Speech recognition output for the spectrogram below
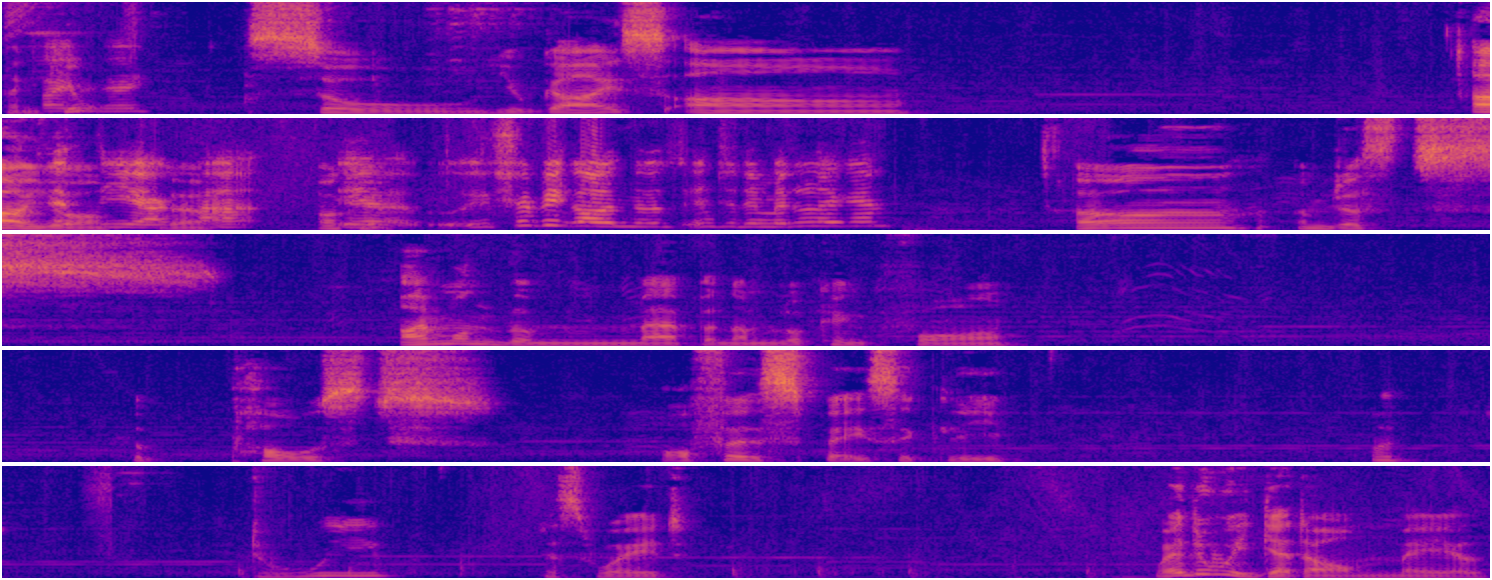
Thank Fine, you. okay. So, you guys are. Ah, At you're the there. Okay. Yeah. Should we go into the, into the middle again? Uh, I'm just. I'm on the map and I'm looking for the post office, basically. What do we? Just wait. Where do we get our mail?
